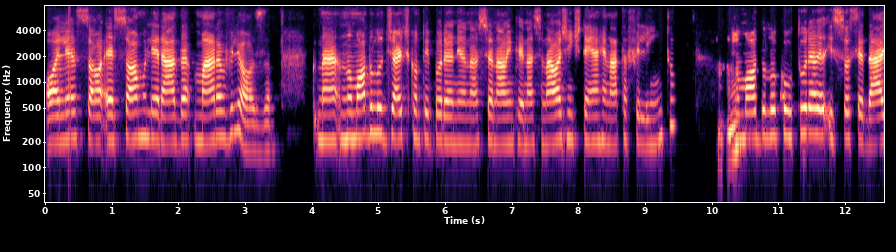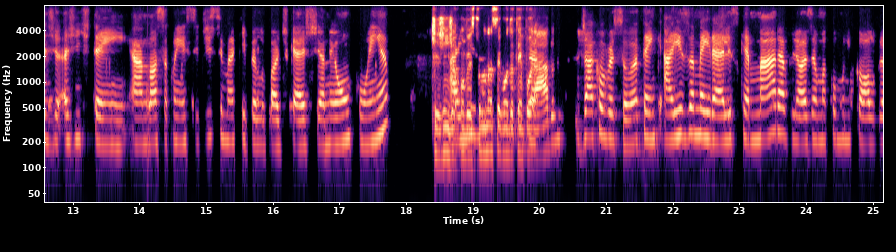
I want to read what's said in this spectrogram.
Olha só, é só a mulherada maravilhosa. Na, no módulo de arte contemporânea nacional e internacional, a gente tem a Renata Felinto, Uhum. No módulo Cultura e Sociedade, a gente tem a nossa conhecidíssima aqui pelo podcast, a Neon Cunha. Que a gente já a conversou Isa, na segunda temporada. Já, já, conversou. Tem a Isa Meirelles, que é maravilhosa, é uma comunicóloga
